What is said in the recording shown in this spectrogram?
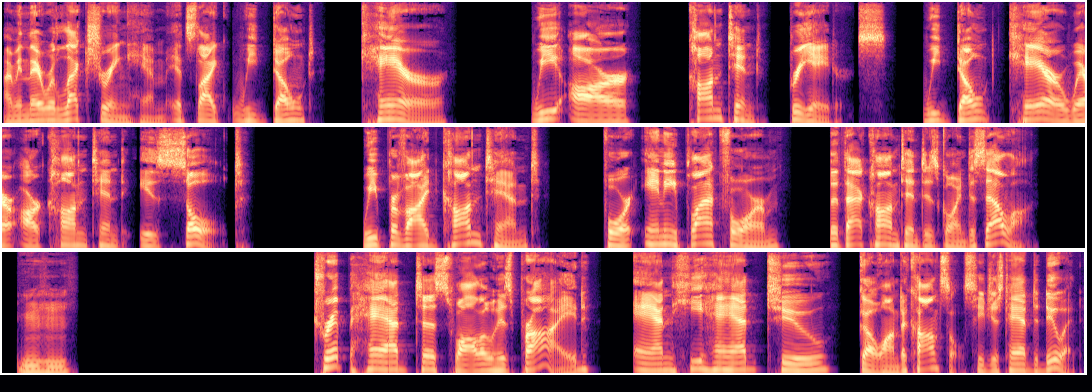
I mean, they were lecturing him. It's like we don't care. We are content creators. We don't care where our content is sold. We provide content for any platform that that content is going to sell on. Mm-hmm. Trip had to swallow his pride and he had to go onto consoles. He just had to do it.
